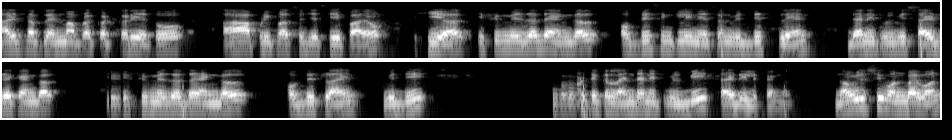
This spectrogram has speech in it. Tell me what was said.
આ રીતના plane માં આપણે કટ કરીએ તો આ આપણી પાસે જે shape આવ્યો here if you measure the angle of this inclination with this plane then it will be side rack angle if you measure the angle of this line with the vertical line then it will be side relief angle now we'll see one by one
